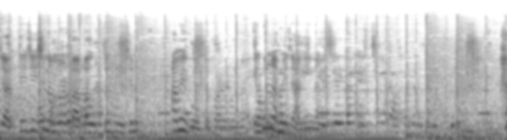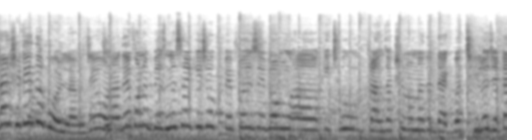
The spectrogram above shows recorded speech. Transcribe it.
জানতে চেয়েছেন আমার বাবা উত্তর দিয়েছেন। আমি বলতে পারব না এগুলো আমি জানি না। হ্যাঁ সেটাই তো বললাম যে ওনাদের কোনো বিজনেসের কিছু পেপার্স এবং কিছু ট্রানজাকশন ওনাদের দেখবার ছিল যেটা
